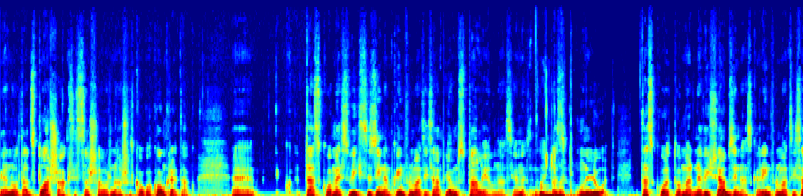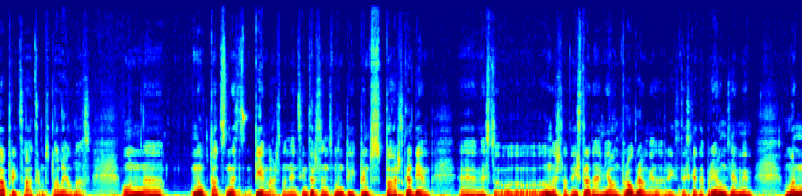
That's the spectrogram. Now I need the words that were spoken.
ja no tādas plašākas, es sašaurināšu uz kaut ko konkrētāku. Tas, ko mēs visi zinām, ka informācijas apjoms palielinās. Ja mēs, un, tas, ļoti. un ļoti. Tas, ko tomēr ne visi apzinās, ka arī informācijas aprits ātrums palielinās. Un, nu, tāds ne, piemērs man viens interesants. Man bija pirms pāris gadiem, mēs universitātē izstrādājām jaunu programmu, ja, arī tā skaitā par jaunu uzņēmumiem. Man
